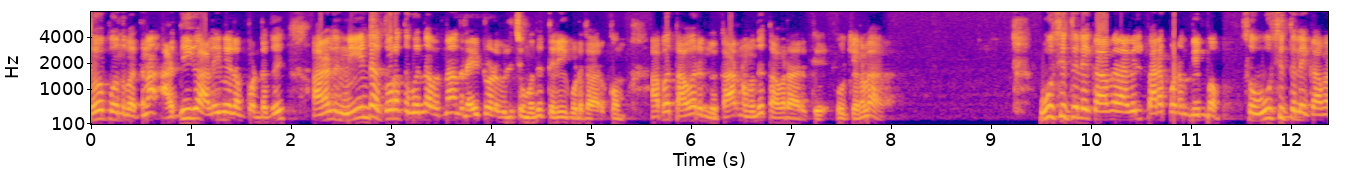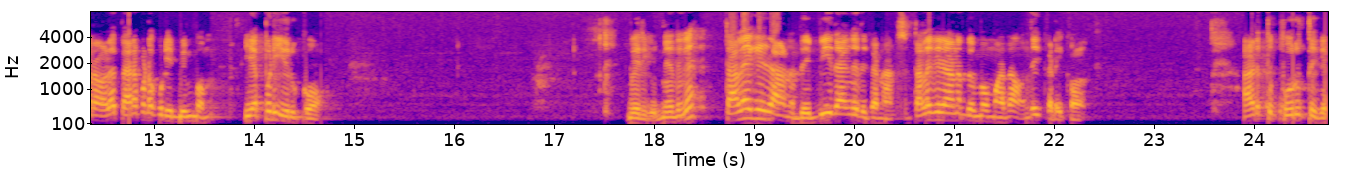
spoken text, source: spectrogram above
சிவப்பு வந்து பார்த்தீங்கன்னா அதிக அலைநீளம் கொண்டது. அதனால நீண்ட தூரத்துக்கு வந்து பார்த்தீங்கன்னா அந்த லைட்டோட வெளிச்சம் வந்து தெரியக்கூடதா இருக்கும். அப்ப தவறுங்க. காரணம் வந்து தவறா இருக்கு. ஓகேங்களா ஊசித்துளை கேமராவில் பெறப்படும் பிம்பம். ஸோ ஊசித்துளை கேமராவில் பெறப்படக்கூடிய பிம்பம் எப்படி இருக்கும்? வெரி குட் எதுங்க தலைகீழானது. பி தாங்க இதுக்கான ஆன்சர் தலைகீழான பிம்பமாக தான் வந்து கிடைக்கும். அடுத்து பொறுத்துக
